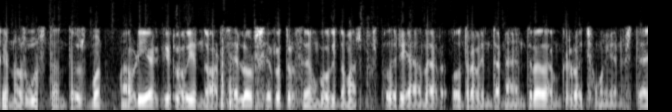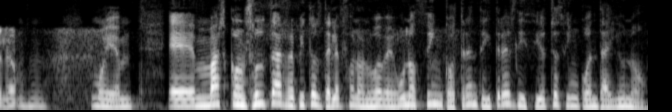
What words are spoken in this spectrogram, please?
que nos gusta, entonces bueno, habría que irlo viendo. Arcelor si retrocede un poquito más, pues podría dar otra ventana de entrada, aunque lo ha hecho muy bien este año. Muy bien. Eh, más consultas, repito el teléfono 915 33 18 51.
